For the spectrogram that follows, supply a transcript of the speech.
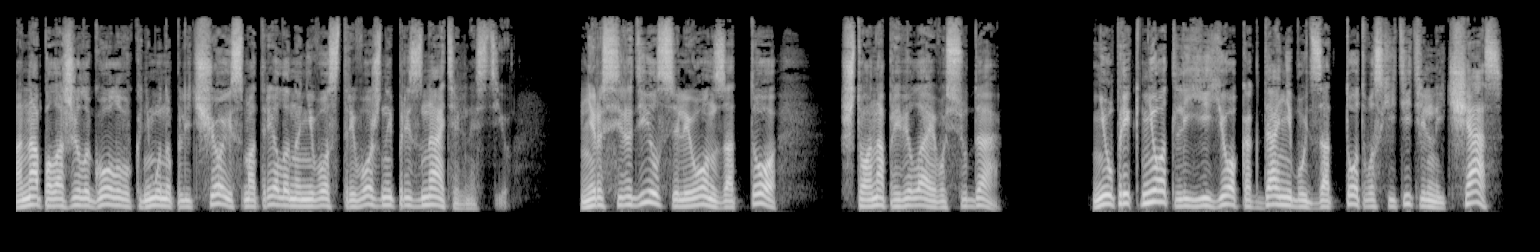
Она положила голову к нему на плечо и смотрела на него с тревожной признательностью. Не рассердился ли он за то, что она привела его сюда? Не упрекнет ли ее когда-нибудь за тот восхитительный час,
